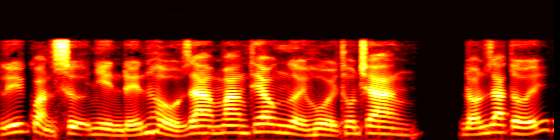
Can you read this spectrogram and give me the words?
Lý quản sự nhìn đến hầu gia mang theo người hồi thôn trang, đón ra tới.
